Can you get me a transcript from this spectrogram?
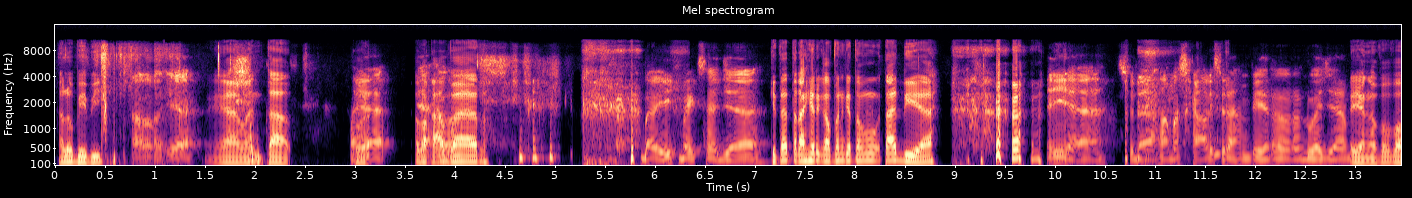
Halo baby. Halo, ya. Ya, mantap. Saya Apa ya, kabar? baik, baik saja. Kita terakhir kapan ketemu tadi ya? iya, sudah lama sekali, sudah hampir dua jam. Iya, nggak apa-apa.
